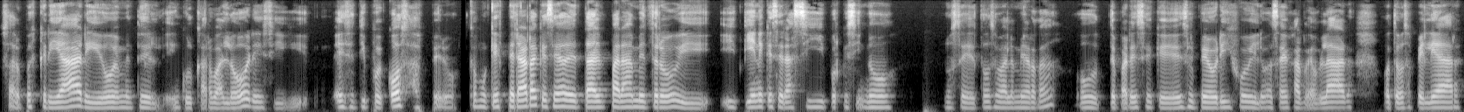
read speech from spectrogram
O sea, lo puedes criar y obviamente inculcar valores y ese tipo de cosas, pero como que esperar a que sea de tal parámetro y, tiene que ser así porque si no, no sé, todo se va a la mierda, o te parece que es el peor hijo y le vas a dejar de hablar, o te vas a pelear.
